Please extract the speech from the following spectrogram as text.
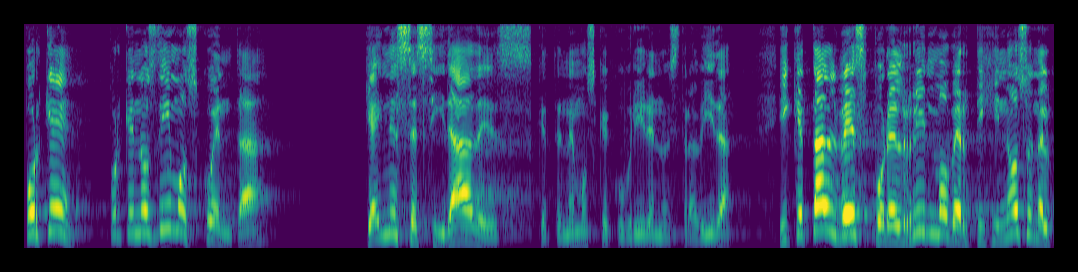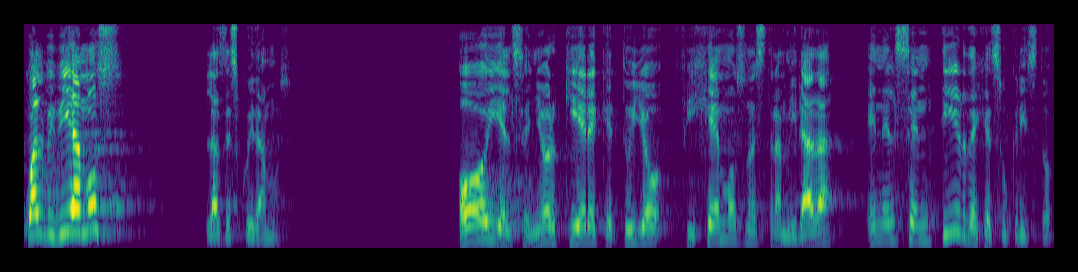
¿Por qué? Porque nos dimos cuenta que hay necesidades que tenemos que cubrir en nuestra vida y que tal vez por el ritmo vertiginoso en el cual vivíamos, las descuidamos. Hoy el Señor quiere que tú y yo fijemos nuestra mirada en el sentir de Jesucristo.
